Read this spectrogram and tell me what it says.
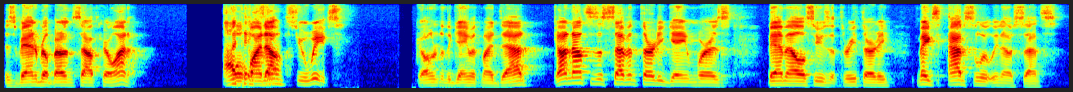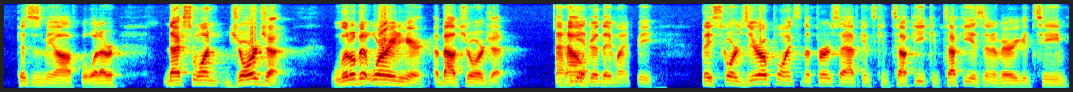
Is Vanderbilt better than South Carolina? I we'll find so. out in two weeks. Going to the game with my dad. Got announced as a 7:30 game, whereas Bam LSU is at 3:30. Makes absolutely no sense. Pisses me off, but whatever. Next one, Georgia. A little bit worried here about Georgia and how Yeah. good they might be. They scored zero points in the first half against Kentucky. Kentucky isn't a very good team.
